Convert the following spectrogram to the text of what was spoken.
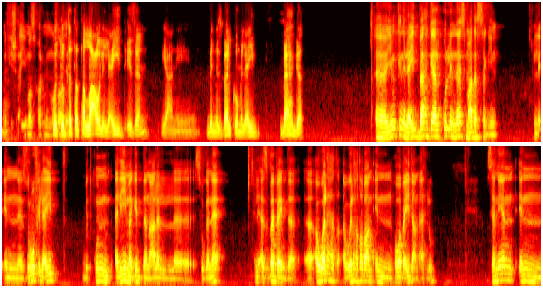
مفيش أي مظهر من كنتوا مظاهر. بتتطلعوا للعيد اذا يعني بالنسبة لكم العيد بهجة؟ آه، يمكن العيد بهجة لكل الناس ما عدا السجين لأن ظروف العيد بتكون أليمة جدا على السجناء لأسباب عدة. أولها أولها طبعا إن هو بعيد عن أهله. ثانيا إن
